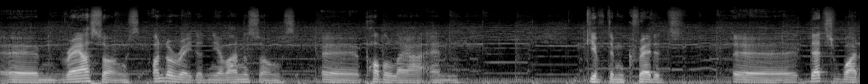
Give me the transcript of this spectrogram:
um, rare songs, underrated Nirvana songs, uh, popular and give them credit. Uh, that's what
